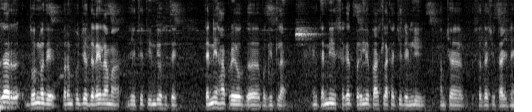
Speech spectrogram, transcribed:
हजार दोनमध्ये परमपूज्य दलाई लामा जे इथे तीन दिवस होते त्यांनी हा प्रयोग बघितला. आणि त्यांनी सगळ्यात पहिले पाच लाखाची देणगी आमच्या सदाशिव ताजने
